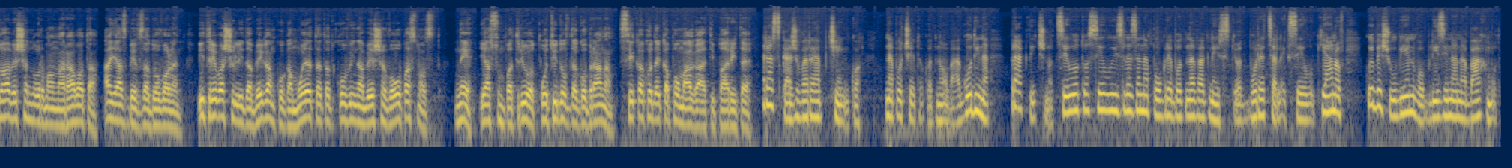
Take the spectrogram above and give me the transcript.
Тоа беше нормална работа, а јас бев задоволен. И требаше ли да бегам кога мојата татковина беше во опасност? Не, јас сум патриот, отидов да го бранам. Секако дека помагаат и парите. Раскажува Рапченко. На почетокот на оваа година, практично целото село излезе на погребот на вагнерскиот борец Алексеј Лукјанов, кој беше убиен во близина на Бахмут.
